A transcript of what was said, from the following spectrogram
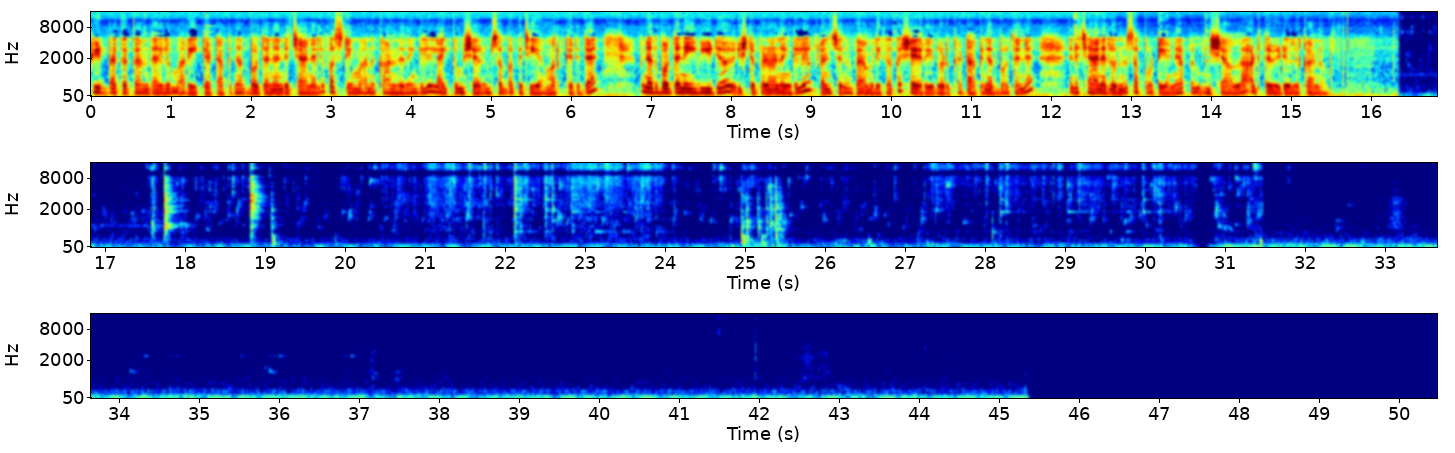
ഫീഡ്ബാക്കൊക്കെ എന്തായാലും അറിയിക്കട്ടെ പിന്നെ അതുപോലെ തന്നെ എന്റെ ചാനൽ ഫസ്റ്റ് ടൈമാണ് കാണുന്നതെങ്കിൽ ലൈക്കും ഷെയറും സബൊക്കെ ചെയ്യാൻ മറക്കരുത്. പിന്നെ അതുപോലെ തന്നെ ഈ വീഡിയോ ഇഷ്ടപ്പെടുകയാണെങ്കിൽ ഫ്രണ്ട്സിനും ഫാമിലിക്കൊക്കെ ഷെയർ ചെയ്ത് കൊടുക്കട്ടെ പിന്നെ അതുപോലെ തന്നെ എന്റെ ചാനലൊന്ന് സപ്പോർട്ട് ചെയ്യണേ. അപ്പം ഇൻഷാല്ല അടുത്ത വീഡിയോയിൽ കാണാം.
